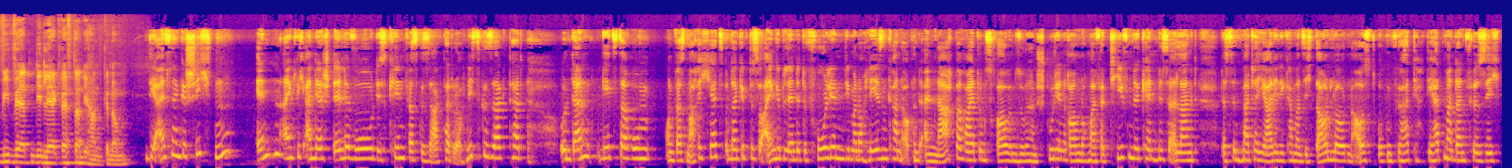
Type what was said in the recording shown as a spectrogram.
wie werden die Lehrkräfte an die Hand genommen? Die einzelnen Geschichten enden eigentlich an der Stelle, wo das Kind was gesagt hat oder auch nichts gesagt hat. Und dann geht es darum, und was mache ich jetzt? Und da gibt es so eingeblendete Folien, die man noch lesen kann, auch in einem Nachbereitungsraum, im sogenannten Studienraum nochmal vertiefende Kenntnisse erlangt. Das sind Materialien, die kann man sich downloaden, ausdrucken. Für die hat man dann für sich.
